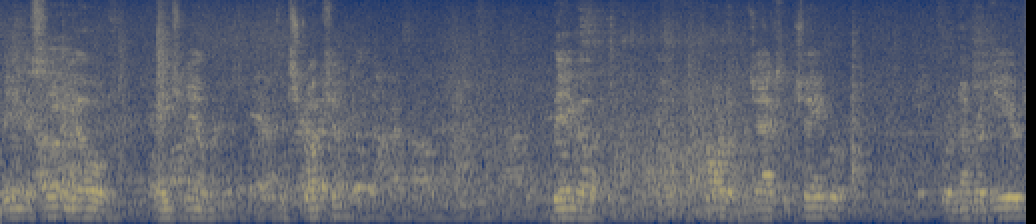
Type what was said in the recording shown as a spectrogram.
being the CEO of H&M Construction, being a, a part of the Jackson Chamber for a number of years.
